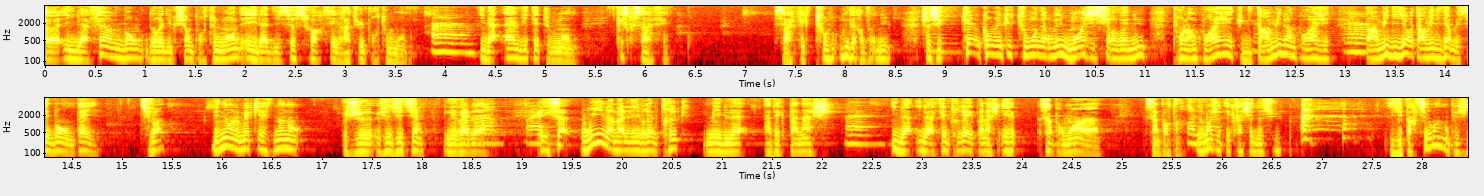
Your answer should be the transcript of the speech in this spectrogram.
Euh, il a fait un bon de réduction pour tout le monde et il a dit ce soir, c'est gratuit pour tout le monde. Ah. Il a invité tout le monde. Qu'est-ce que ça a fait? Ça a fait que tout le monde est revenu. Je suis mm. convaincu que tout le monde est revenu. Moi, j'y suis revenu pour l'encourager. Tu dis, t'as envie de l'encourager. Mm. T'as envie de dire, t'as envie de dire, mais c'est bon, on paye. Tu vois? Mais non, le mec, il a, non, non, je, j'y tiens, les valeurs. Et ça, oui, il a mal livré le truc, mais il l'a avec panache. Il, a, il a fait le truc avec panache. Et ça, pour moi, euh, c'est important. Parce que moi, j'étais craché dessus. Il est parti loin en plus.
